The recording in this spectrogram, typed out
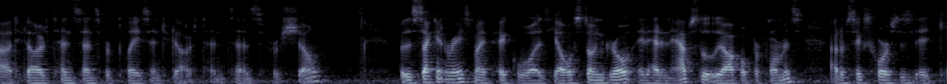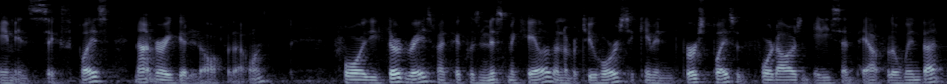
uh, $2.10 for place, and $2.10 for show. For the second race, my pick was Yellowstone Girl. It had an absolutely awful performance. Out of six horses, it came in sixth place. Not very good at all for that one. For the third race, my pick was Miss Michaela, the number two horse. It came in first place with $4.80 payout for the win bet,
